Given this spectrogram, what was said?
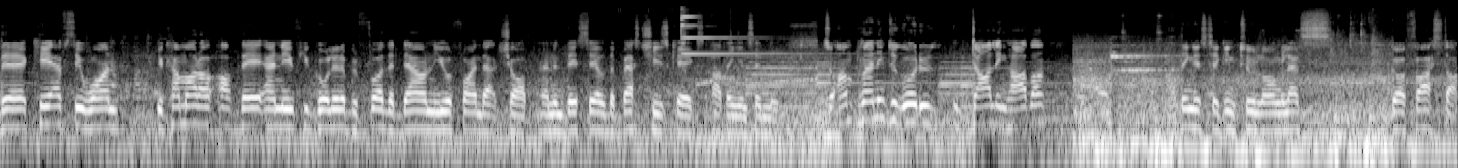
the KFC one you come out of there and if you go a little bit further down you'll find that shop and they sell the best cheesecakes I think in Sydney. So I'm planning to go to Darling Harbour. I think it's taking too long. Let's go faster.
